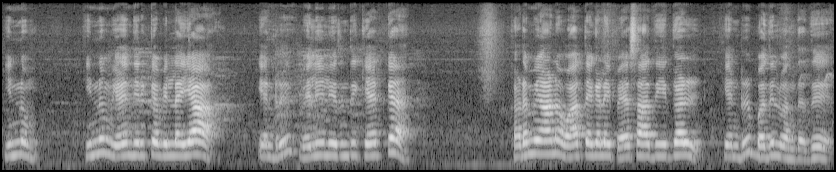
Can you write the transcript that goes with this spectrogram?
இன்னும் இன்னும் எழுந்திருக்கவில்லையா? என்று வெளியிலிருந்து கேட்க கடுமையான வார்த்தைகளை பேசாதீர்கள் என்று பதில் வந்தது.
